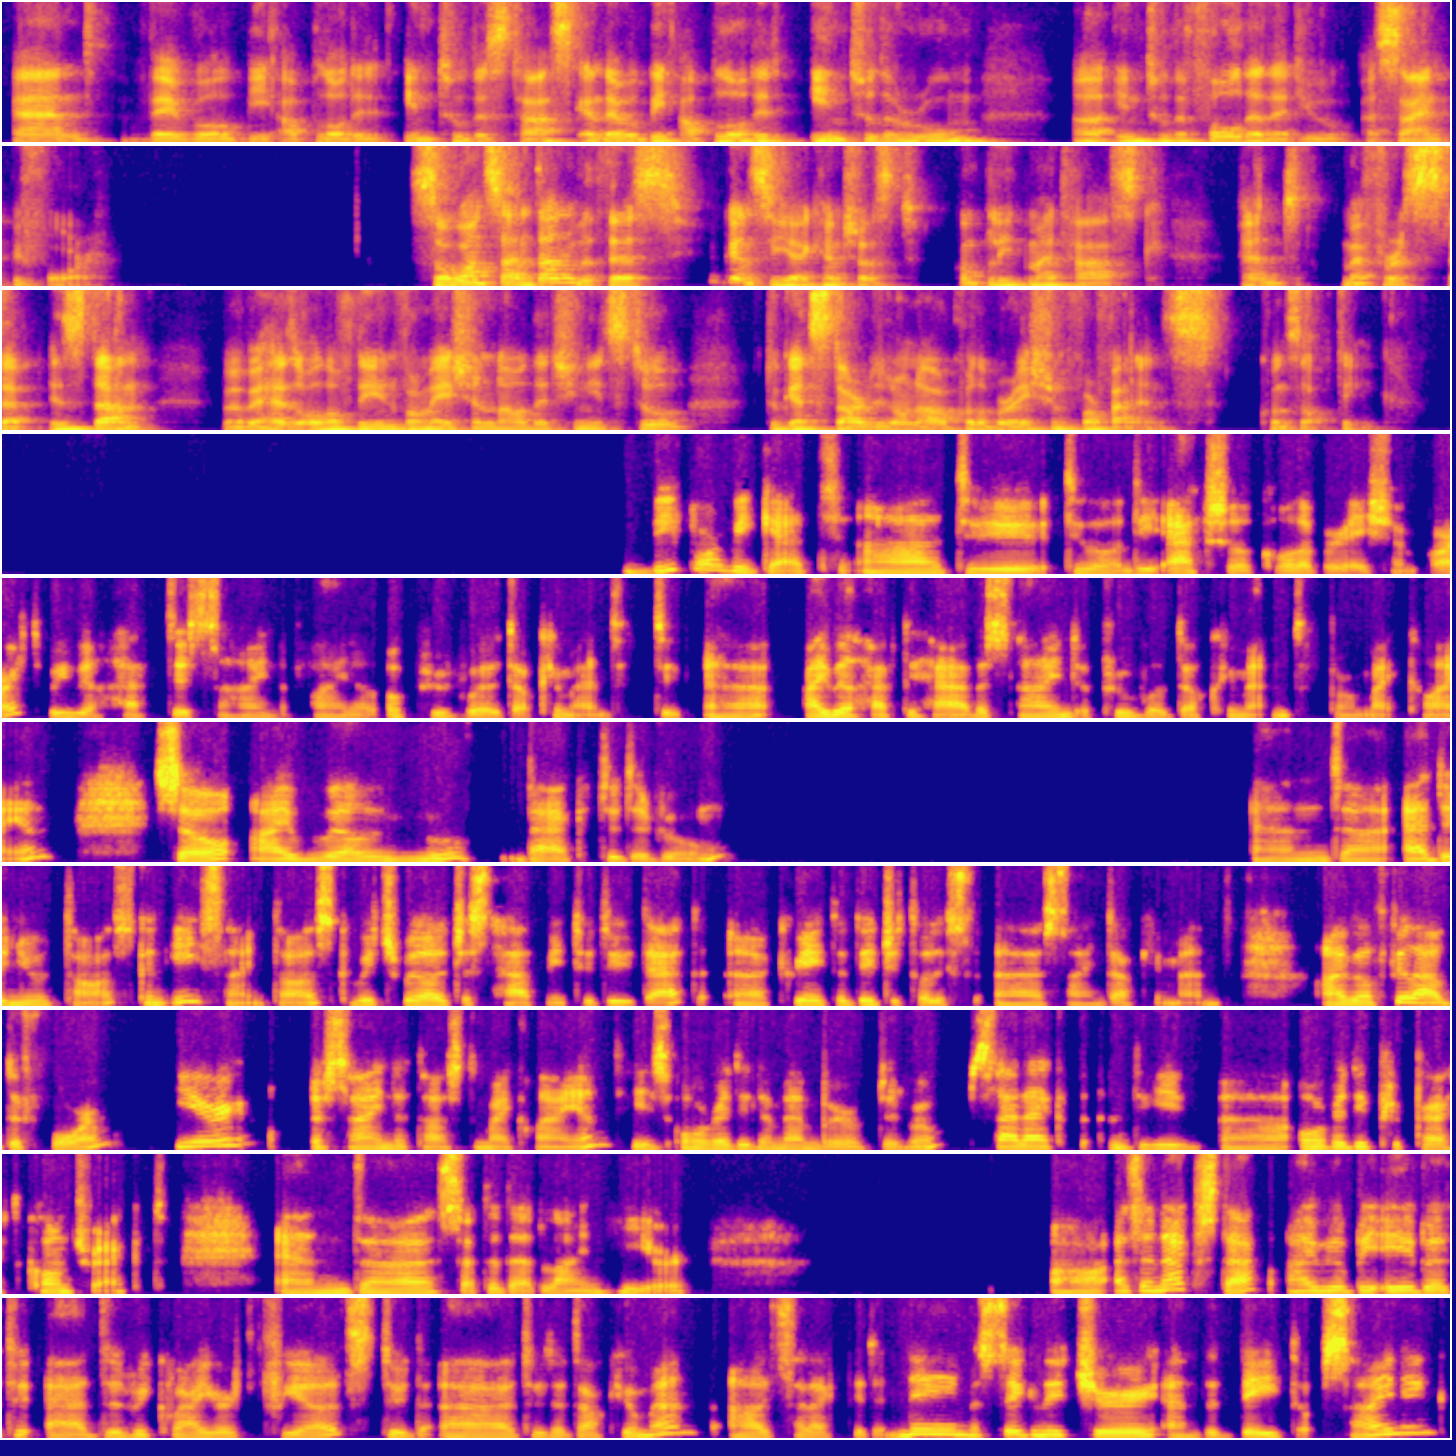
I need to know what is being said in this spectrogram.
and they will be uploaded into this task and they will be uploaded into the room, uh, into the folder that you assigned before. So once I'm done with this, you can see I can just complete my task and my first step is done. Böbe has all of the information now that she needs to, to get started on our collaboration for finance consulting. Before we get uh, to to the actual collaboration part, we will have to sign a final approval document. To, uh, I will have to have a signed approval document from my client. So I will move back to the room and uh, add a new task, an e-sign task, which will just help me to do that, uh, create a digitally uh, signed document. I will fill out the form here, assign the task to my client. He's already the member of the room. Select the uh, already prepared contract and uh, set a deadline here. Uh, as a next step, I will be able to add the required fields to the, uh, to the document. I selected a name, a signature, and the date of signing,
